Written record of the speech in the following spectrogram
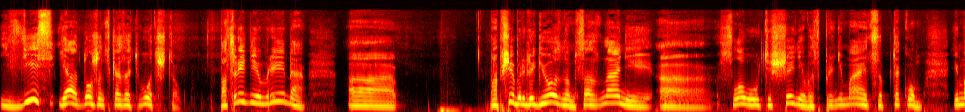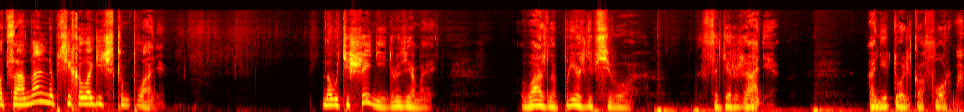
И здесь я должен сказать вот что. В последнее время а, вообще в религиозном сознании а, слово утешение воспринимается в таком эмоционально-психологическом плане. На утешении, друзья мои, важно прежде всего содержание, а не только форма.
